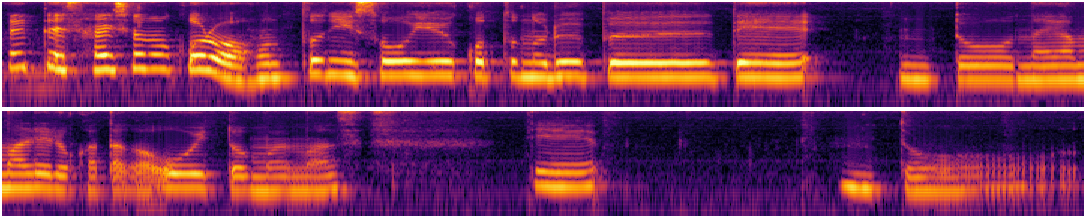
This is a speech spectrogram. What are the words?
大体最初の頃は本当にそういうことのループで、うんと、と悩まれる方が多いと思います。でうんと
